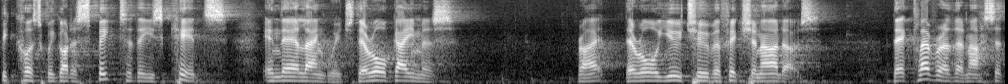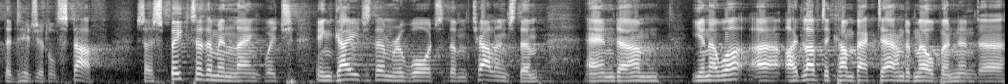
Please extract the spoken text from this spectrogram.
because we've got to speak to these kids in their language. They're all gamers right? They're all YouTube aficionados. They're cleverer than us at the digital stuff. So speak to them in language, engage them, rewards them, challenge them. And um, you know what? Uh, I'd love to come back down to Melbourne and, uh,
